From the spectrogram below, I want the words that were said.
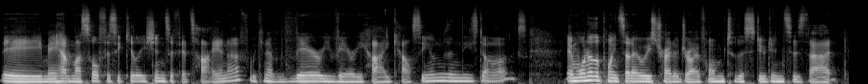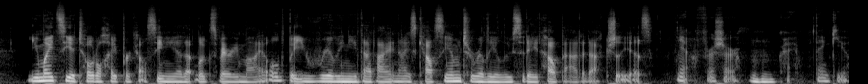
They may have muscle fasciculations if it's high enough. We can have very, very high calciums in these dogs. And one of the points that I always try to drive home to the students is that you might see a total hypercalcemia that looks very mild, but you really need that ionized calcium to really elucidate how bad it actually is. yeah, for sure. Mm-hmm. Okay, thank you.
